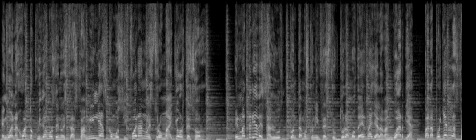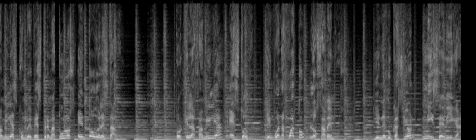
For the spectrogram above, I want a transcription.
En Guanajuato cuidamos de nuestras familias como si fueran nuestro mayor tesoro. En materia de salud, contamos con infraestructura moderna y a la vanguardia para apoyar a las familias con bebés prematuros en todo el estado. Porque la familia es todo, y en Guanajuato lo sabemos. Y en educación, ni se diga.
